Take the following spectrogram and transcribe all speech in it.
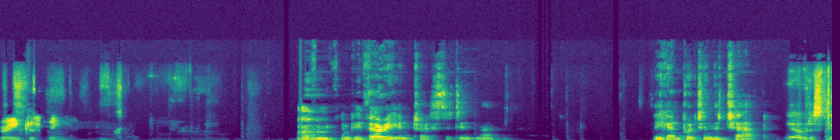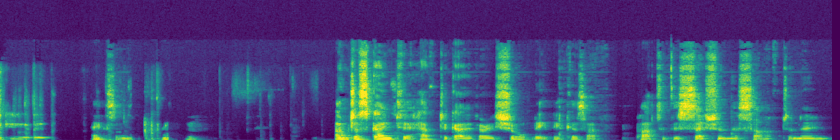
Very interesting. Mm, I'd be very interested in that. You can put in the chat. Yeah, I'm just sticking it in. Excellent. Thank you. I'm just going to have to go very shortly because I've part of this session this afternoon.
